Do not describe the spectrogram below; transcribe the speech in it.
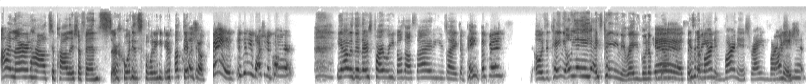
I learned how to polish a fence, or what is what do you do out there? Like a fence. Isn't he washing a car Yeah, but then there's part where he goes outside and he's like, to paint the fence? "Oh, is it painting? Oh yeah, yeah, yeah. He's painting it, right? He's going up and down. Yes. Isn't it varnish? Varnish, right? Varnishing Varnish. it.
